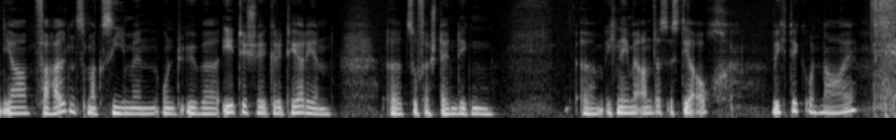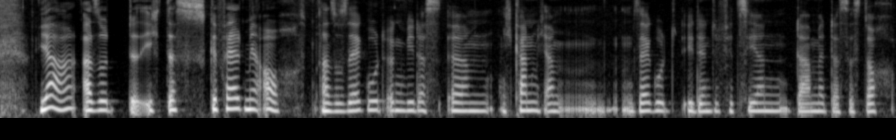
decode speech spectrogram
ja, Verhaltensmaximen und über ethische Kriterien äh, zu verständigen. Ähm, ich nehme an, das ist dir auch wichtig und nahe? Ja, also ich, das gefällt mir auch. Also sehr gut irgendwie, dass ähm, ich kann mich am, sehr gut identifizieren damit, dass es doch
